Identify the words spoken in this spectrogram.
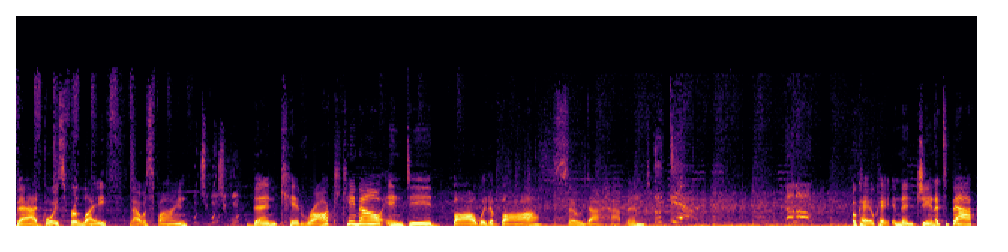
Bad Boys for Life. That was fine. Then Kid Rock came out and did Bawitdaba. So that happened. Okay, okay. And then Janet's back,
